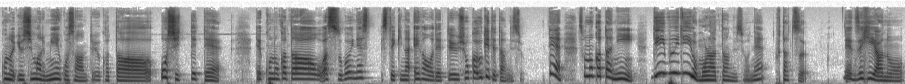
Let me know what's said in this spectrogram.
この吉丸美恵子さんという方を知っててでこの方はすごいね素敵な笑顔でっていう紹介を受けてたんですよ。でその方に DVD をもらったんですよね2つ。でぜひあの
